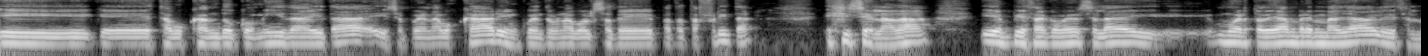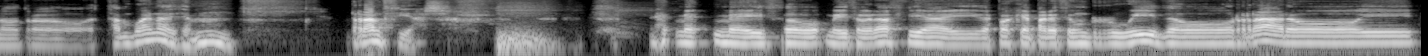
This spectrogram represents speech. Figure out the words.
y que está buscando comida y tal, y se ponen a buscar y encuentra una bolsa de patatas fritas y se la da y empieza a comérsela y, muerto de hambre enmayado y le dicen los otros, ¿están buenas? Y dice, mmm, rancias. me, hizo, me hizo gracia y después que aparece un ruido raro y,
